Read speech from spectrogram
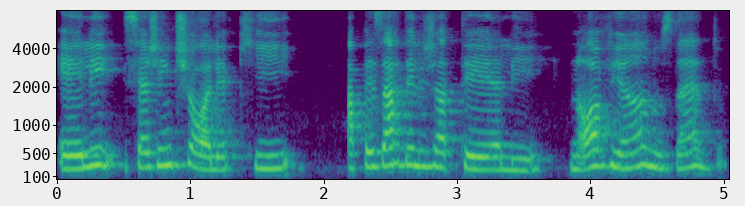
ele, se a gente olha que, apesar dele já ter ali nove anos, né, do,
